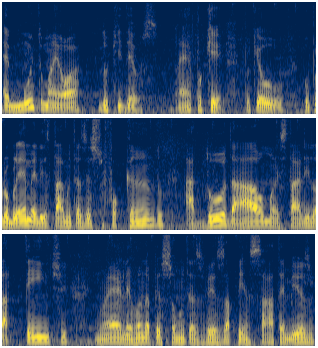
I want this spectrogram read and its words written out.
é muito maior do que Deus. Né? Por quê? Porque o, o problema ele está muitas vezes sufocando, a dor da alma está ali latente, não é? Levando a pessoa muitas vezes a pensar até mesmo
